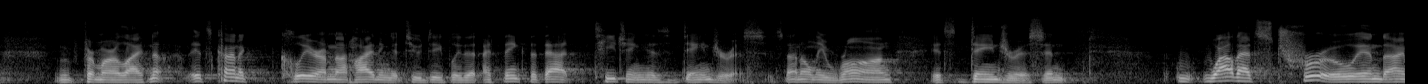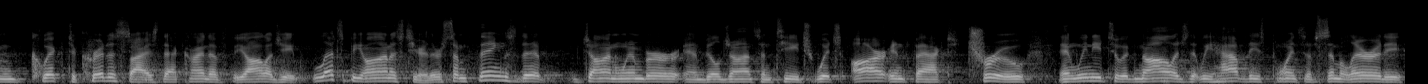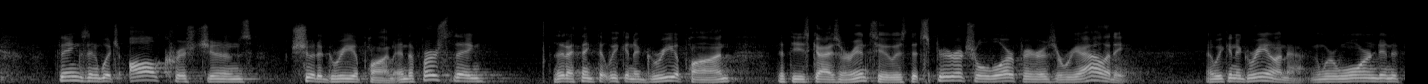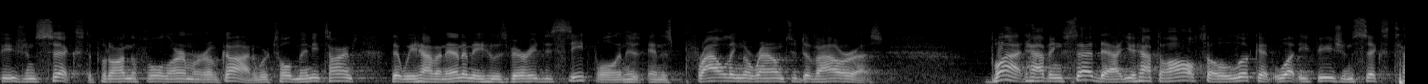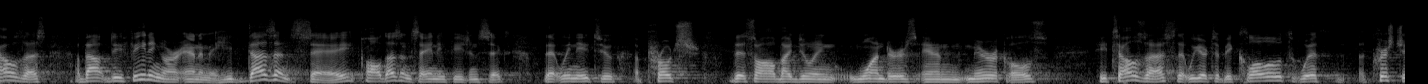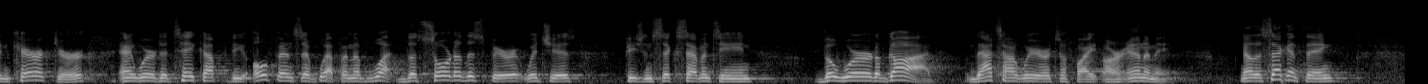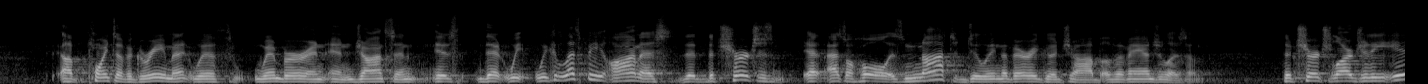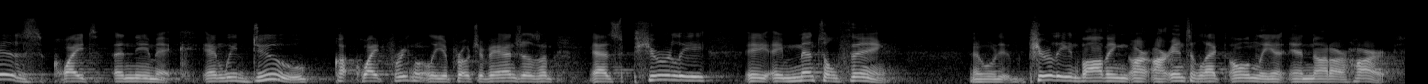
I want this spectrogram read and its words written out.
from our life. Now, it's kind of clear, I'm not hiding it too deeply, that I think that that teaching is dangerous. It's not only wrong, it's dangerous. And while that's true, and I'm quick to criticize that kind of theology, let's be honest here. There's some things that John Wimber and Bill Johnson teach which are, in fact, true, and we need to acknowledge that we have these points of similarity, things in which all Christians should agree upon. And the first thing that I think that we can agree upon that these guys are into is that spiritual warfare is a reality. And we can agree on that. And we're warned in Ephesians 6 to put on the full armor of God. We're told many times that we have an enemy who's very deceitful and is, and is prowling around to devour us. But having said that, you have to also look at what Ephesians 6 tells us about defeating our enemy. He doesn't say, Paul doesn't say in Ephesians 6, that we need to approach this all by doing wonders and miracles he tells us that we are to be clothed with Christian character and we're to take up the offensive weapon of what? The sword of the Spirit, which is Ephesians 6 17, the Word of God. That's how we are to fight our enemy. Now, the second thing, a point of agreement with Wimber and, and Johnson is that we, we can, let's be honest, that the church is, as a whole is not doing a very good job of evangelism the church largely is quite anemic. And we do quite frequently approach evangelism as purely a, a mental thing, uh, purely involving our, our intellect only and not our heart.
